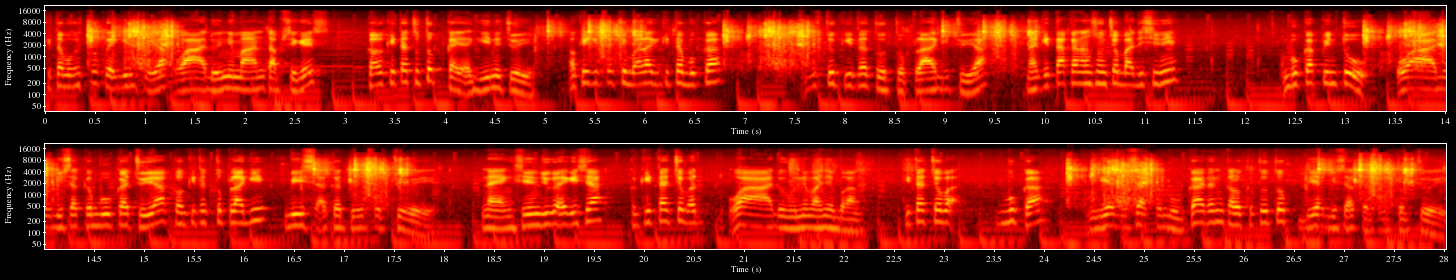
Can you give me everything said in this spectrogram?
Kita buka tutup kayak gini cuy ya. Waduh ini mantap sih guys. Kalau kita tutup kayak gini cuy. Oke kita coba lagi kita buka. Itu kita tutup lagi cuy ya. Nah kita akan langsung coba di sini buka pintu. Waduh bisa kebuka cuy ya. Kalau kita tutup lagi bisa ketutup cuy. Nah yang sini juga ya guys ya. Kita coba, waduh ini berang. Kita coba buka dia bisa kebuka dan kalau ketutup dia bisa ketutup cuy.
